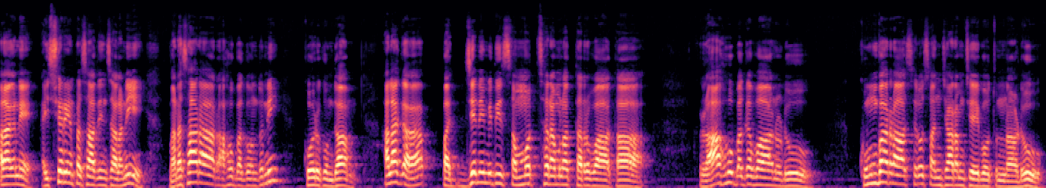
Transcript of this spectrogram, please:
అలాగనే ఐశ్వర్యం ప్రసాదించాలని మనసారా రాహు భగవంతుని కోరుకుందాం. అలాగా పద్దెనిమిది సంవత్సరముల తర్వాత రాహు భగవానుడు కుంభరాశిలో సంచారం చేయబోతున్నాడు.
